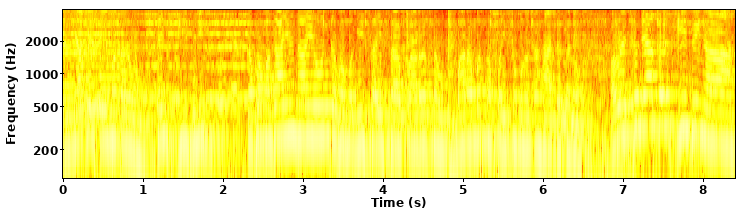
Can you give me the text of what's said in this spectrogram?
nanyakay tayo matanong, Thanksgiving, kapamagayon na yun, kapamag-isa-isa para sa para masampay sa mga kahanda tanong. Alright, so niya Thanksgiving, ah,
